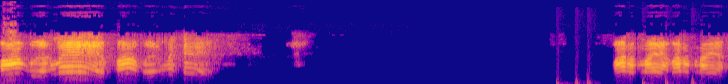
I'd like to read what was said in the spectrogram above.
ป้าเหมืองแฟ้าเหมืองแม่มาทำไรอะ มาทำไรอะ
